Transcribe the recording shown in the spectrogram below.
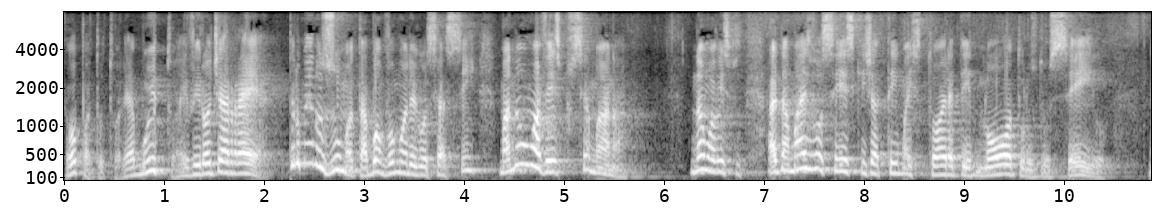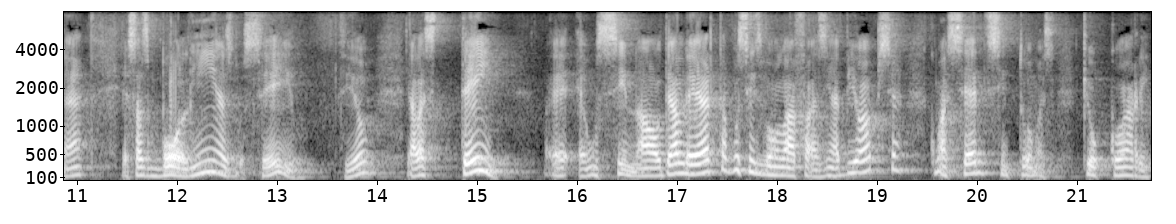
Opa, doutor, é muito. Aí virou diarreia. Pelo menos uma, tá bom? Vamos negociar assim, mas não uma vez por semana. Não uma vez por Ainda mais vocês que já têm uma história de nódulos do seio, né? essas bolinhas do seio, viu? Elas têm é, é, um sinal de alerta. Vocês vão lá, fazem a biópsia com uma série de sintomas que ocorrem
